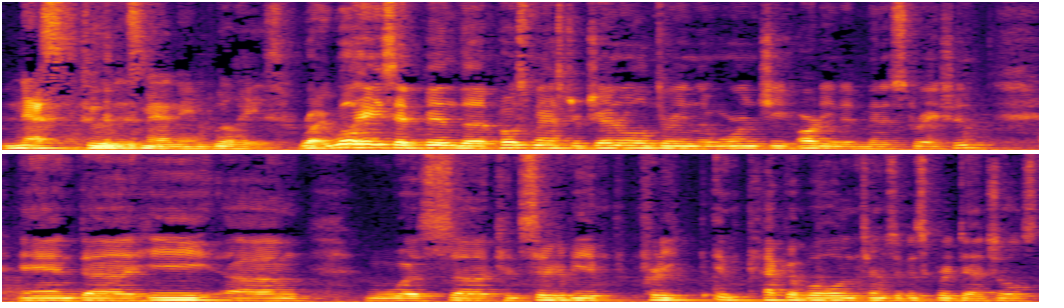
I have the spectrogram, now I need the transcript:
nest to this man named Will Hays. Right. Will Hayes had been the postmaster general during the Warren G. Harding administration, and uh, he um, was uh, considered to be pretty impeccable in terms of his credentials.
